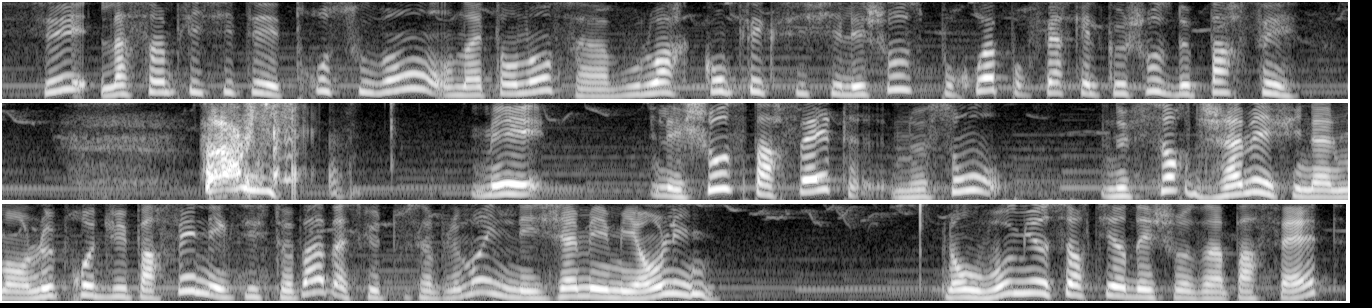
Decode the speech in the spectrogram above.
c'est la simplicité. Trop souvent, on a tendance à vouloir complexifier les choses. Pourquoi? Pour faire quelque chose de parfait. Mais les choses parfaites ne sont sortent jamais finalement. Le produit parfait n'existe pas parce que tout simplement il n'est jamais mis en ligne. Donc vaut mieux sortir des choses imparfaites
